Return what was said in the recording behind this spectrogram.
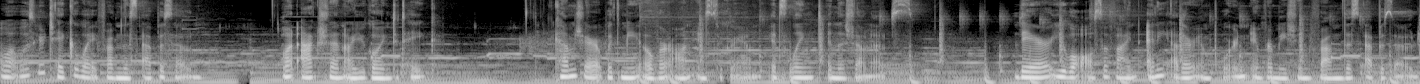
What was your takeaway from this episode? What action are you going to take? come share it with me over on Instagram. It's linked in the show notes. There, you will also find any other important information from this episode.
